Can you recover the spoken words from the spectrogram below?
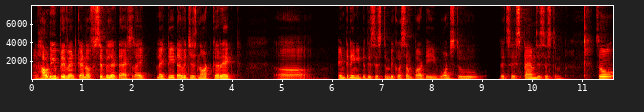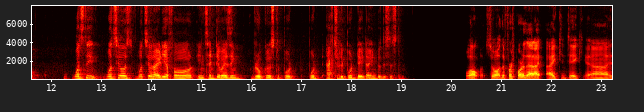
and how do you prevent kind of Sybil attacks like like data which is not correct uh, entering into the system because some party wants to let's say spam the system? So what's the what's your what's your idea for incentivizing brokers to put put actually put data into the system? Well so the first part of that i, I can take uh,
